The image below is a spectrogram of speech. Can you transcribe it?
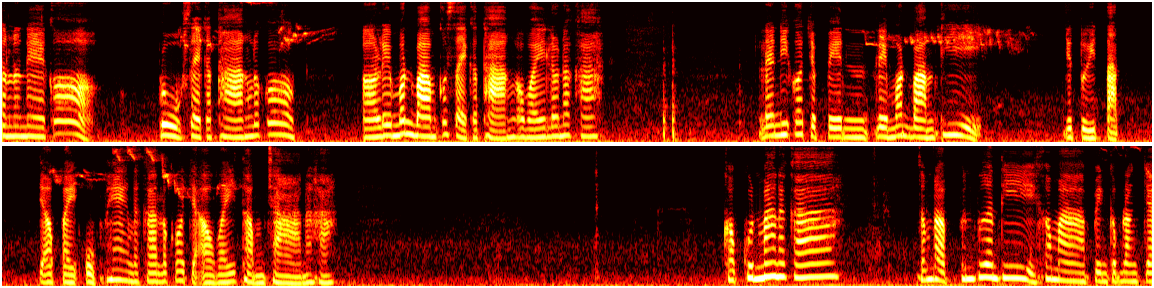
สะระแหน่ก็ปลูกใส่กระถางแล้วก็เลมอนบาล์มก็ใส่กระถางเอาไว้แล้วนะคะ และนี่ก็จะเป็นเลมอนบาล์มที่ยายตุยตัดจะเอาไปอบแห้งนะคะ แล้วก็จะเอาไว้ทำชานะคะ ขอบคุณมากนะคะสำหรับเพื่อนๆที่เข้ามาเป็นกำลังใจ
